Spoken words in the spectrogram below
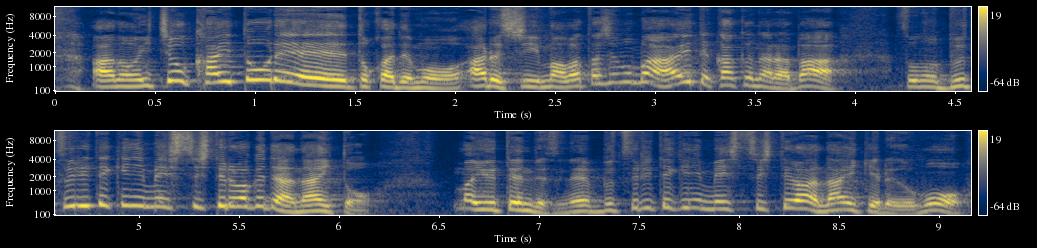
あの一応回答例とかでもあるし、まあ、私もまああえて書くならばその物理的に滅失してるわけではないと。まあ、いう点ですね。物理的に滅失してはないけれども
